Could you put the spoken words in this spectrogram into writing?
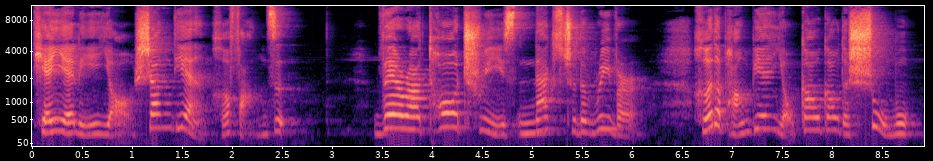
田野里有商店和房子。There are tall trees next to the river。河的旁边有高高的树木。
